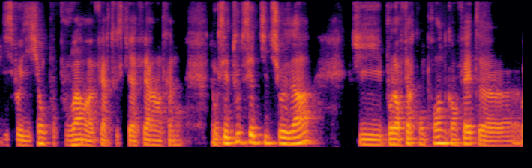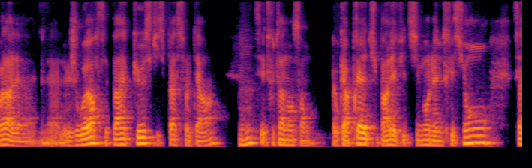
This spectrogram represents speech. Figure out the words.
dispositions pour pouvoir euh, faire tout ce qu'il y a à faire à l'entraînement. Donc, c'est toutes ces petites choses-là qui, pour leur faire comprendre qu'en fait, euh, voilà, le joueur, ce n'est pas que ce qui se passe sur le terrain, mmh. c'est tout un ensemble. Donc, après, tu parlais effectivement de la nutrition. Ça,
